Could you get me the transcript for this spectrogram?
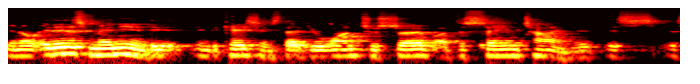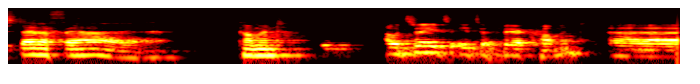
you know, it is many indications that you want to serve at the same time. Is that a fair uh, comment? I would say it's it's a fair comment. Uh,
